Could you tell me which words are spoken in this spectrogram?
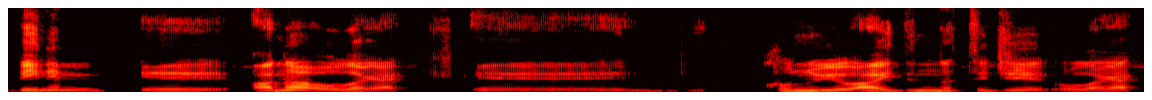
benim e, ana olarak e, konuyu aydınlatıcı olarak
